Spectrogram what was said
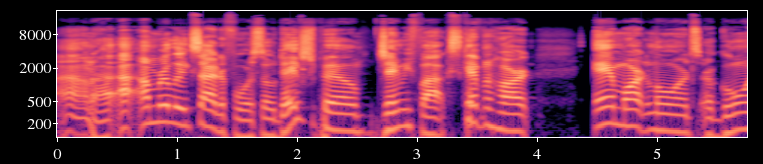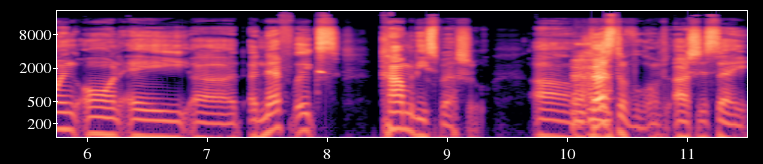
I don't know, I, I'm really excited for. So Dave Chappelle, Jamie Foxx, Kevin Hart, and Martin Lawrence are going on a uh, a Netflix comedy special. Um, Mhm. festival, I should say.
